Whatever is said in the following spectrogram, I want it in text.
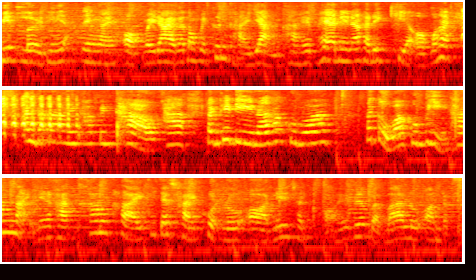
มิดเลยทีนี้ยังไงออกไม่ได้ก็ต้องไปขึ้นขายอย่างค่ะให้แพทย์นี่นะคะได้เขี่ยออกมาให้อันตรายค่ะเป็นข่าวค่ะ ทั้งที่ดีนะถ้าคุณว่า ถ้าเกิดว่าคุณผู้หญิงท่านไหนเนี่ยนะคะข้างใครที่จะใช้ขวดโรลออนนี่ฉันขอให้เลือกแบบว่าโรลออนแบบส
